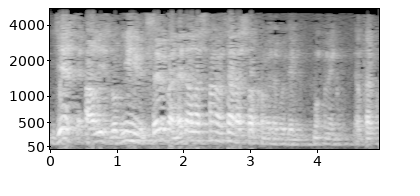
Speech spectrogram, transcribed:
Jeste, ali zbog njih i sebe, ba ne da Allah spana od svakome da bude mu'minu. Je tako?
